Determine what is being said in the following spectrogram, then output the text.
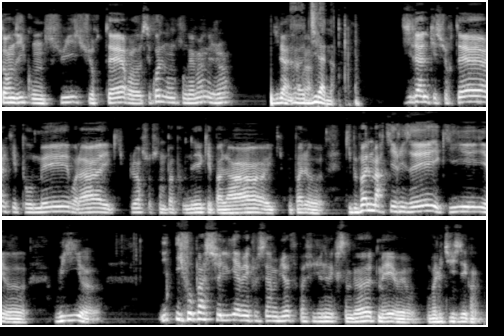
tandis qu'on suit sur Terre, euh, c'est quoi le nom de son gamin déjà? Dylan. Euh, voilà. Dylan. Dylan qui est sur Terre, qui est paumé, voilà, et qui pleure sur son papounet, qui est pas là, et qui peut pas le, qui peut pas le martyriser, et qui, euh, oui, euh, il, faut pas se lier avec le symbiote, faut pas fusionner avec le symbiote, mais euh, on va l'utiliser quand même.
